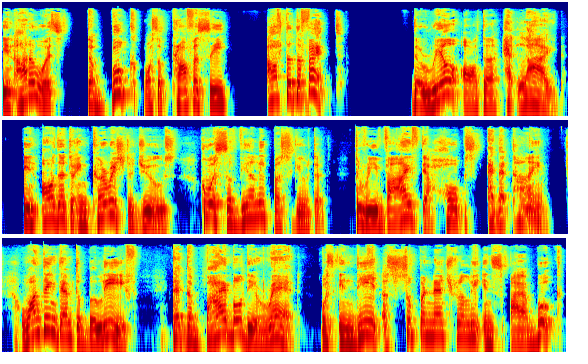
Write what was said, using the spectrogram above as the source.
In other words, the book was a prophecy after the fact. The real author had lied in order to encourage the Jews who were severely persecuted to revive their hopes at that time, wanting them to believe that the Bible they read was indeed a supernaturally inspired book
